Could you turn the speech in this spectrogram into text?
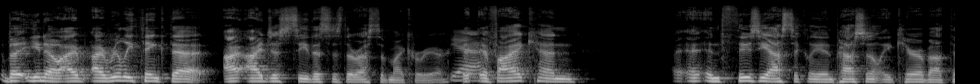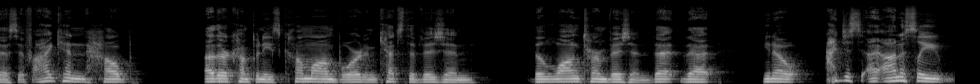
but you know, I I really think that I I just see this as the rest of my career. Yeah. If I can enthusiastically and passionately care about this, if I can help other companies come on board and catch the vision, the long term vision that that you know, I just I honestly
